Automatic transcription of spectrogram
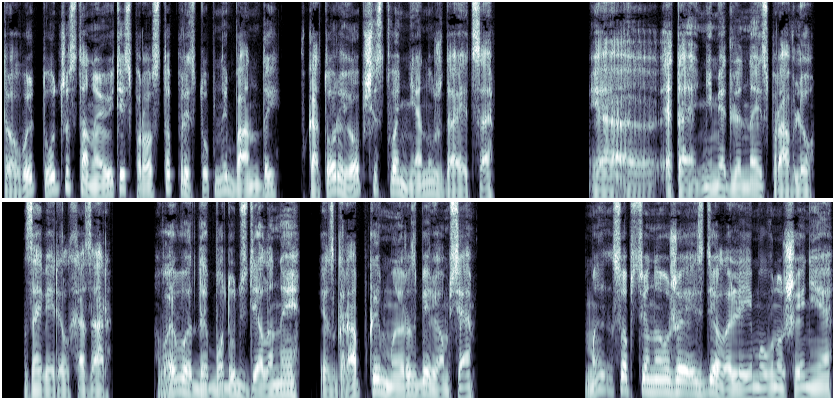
то вы тут же становитесь просто преступной бандой, в которой общество не нуждается. «Я э, это немедленно исправлю», — заверил Хазар. «Выводы будут сделаны, и с грабкой мы разберемся. Мы, собственно, уже сделали ему внушение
